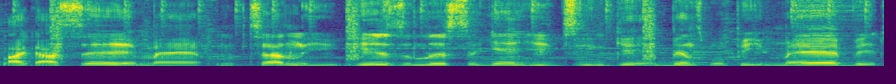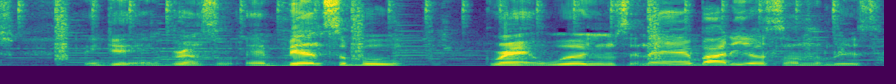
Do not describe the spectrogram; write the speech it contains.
Like I said, man, I'm telling you. Here's the list again. You can get Invincible Pete Maravich, and get Invincible Grant Williams, and everybody else on the list.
